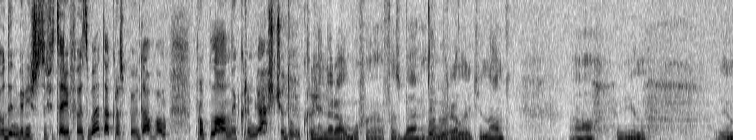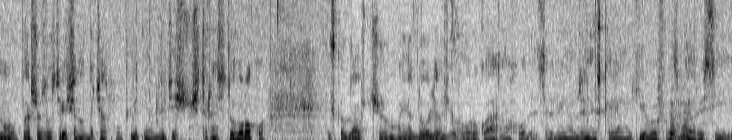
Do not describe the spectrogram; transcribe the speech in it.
один вірніше з офіцерів ФСБ так розповідав вам про плани Кремля щодо України. Генерал був е, ФСБ, генерал-лейтенант. Він мною вперше зустрівся на початку квітня 2014 року і сказав, що моя доля в його руках знаходиться. Він один із керівників ФСБ Росії.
